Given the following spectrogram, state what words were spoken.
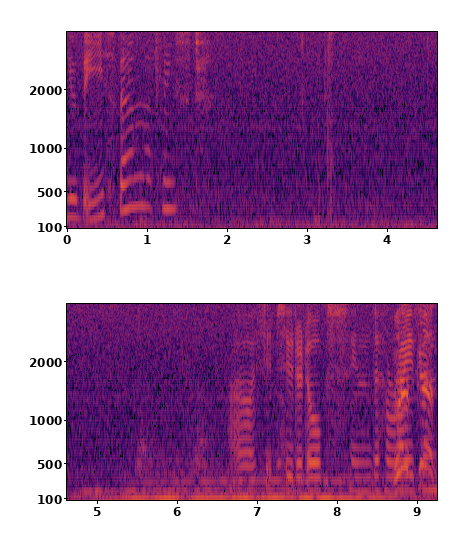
you these then, at least. Oh, I see pseudo dogs in the horizon.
